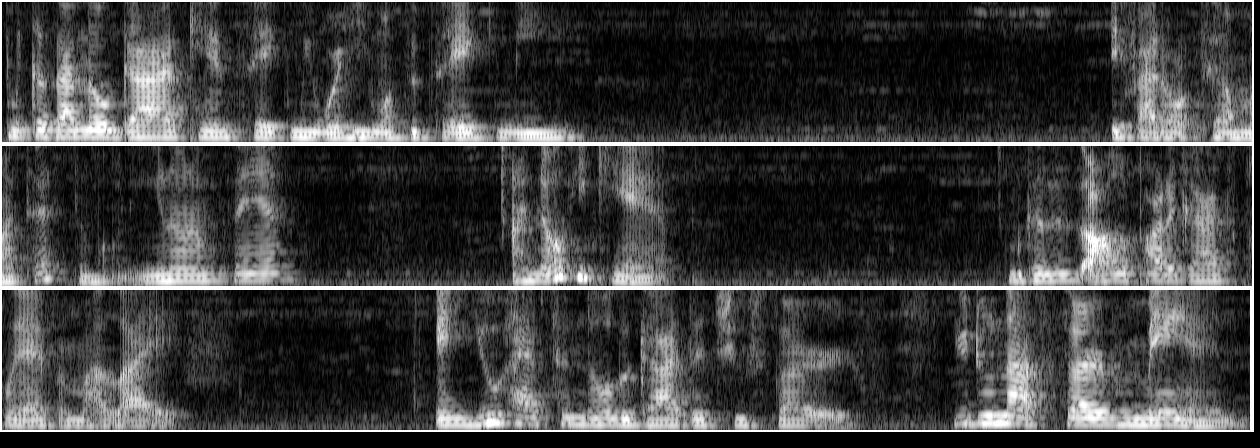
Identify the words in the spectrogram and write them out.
Because i know god can take me where he wants to take me if I don't tell my testimony. You know what I'm saying? I know he can't. Because it's all a part of God's plan for my life. And you have to know the God that you serve. You do not serve man.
